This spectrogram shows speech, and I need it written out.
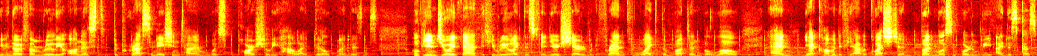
Even though if I'm really honest, the procrastination time was partially how I built my business. Hope you enjoyed that. If you really like this video, share it with a friend, like the button below, and yeah, comment if you have a question. But most importantly, I discuss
